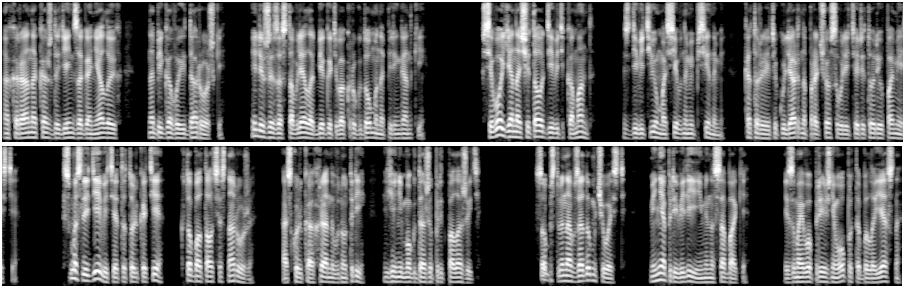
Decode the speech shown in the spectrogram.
охрана каждый день загоняла их на беговые дорожки или же заставляла бегать вокруг дома на перегонки. Всего я насчитал девять команд с девятью массивными псинами, которые регулярно прочесывали территорию поместья. В смысле девять — это только те, кто болтался снаружи, а сколько охраны внутри, я не мог даже предположить. Собственно, в задумчивость меня привели именно собаки, из моего прежнего опыта было ясно,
